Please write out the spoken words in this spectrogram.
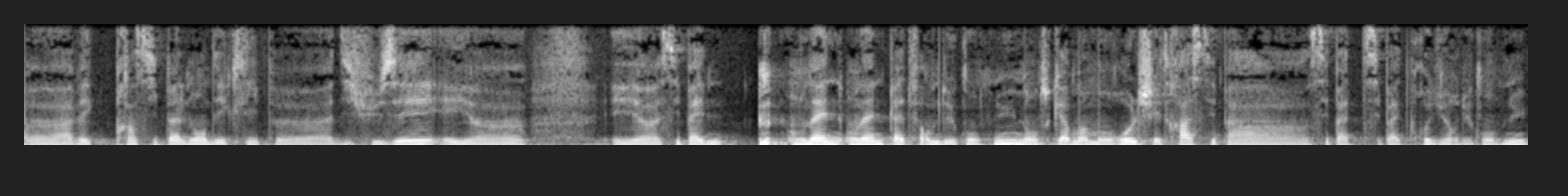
euh, avec principalement des clips euh, à diffuser et euh, euh, c'est pas on a une, plateforme de contenu, mais en tout cas moi mon rôle chez Trace c'est pas pas de produire du contenu.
